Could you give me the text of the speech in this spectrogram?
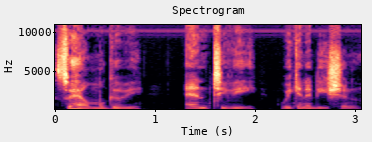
Suhail Mugavi, NTV, Weekend Edition.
